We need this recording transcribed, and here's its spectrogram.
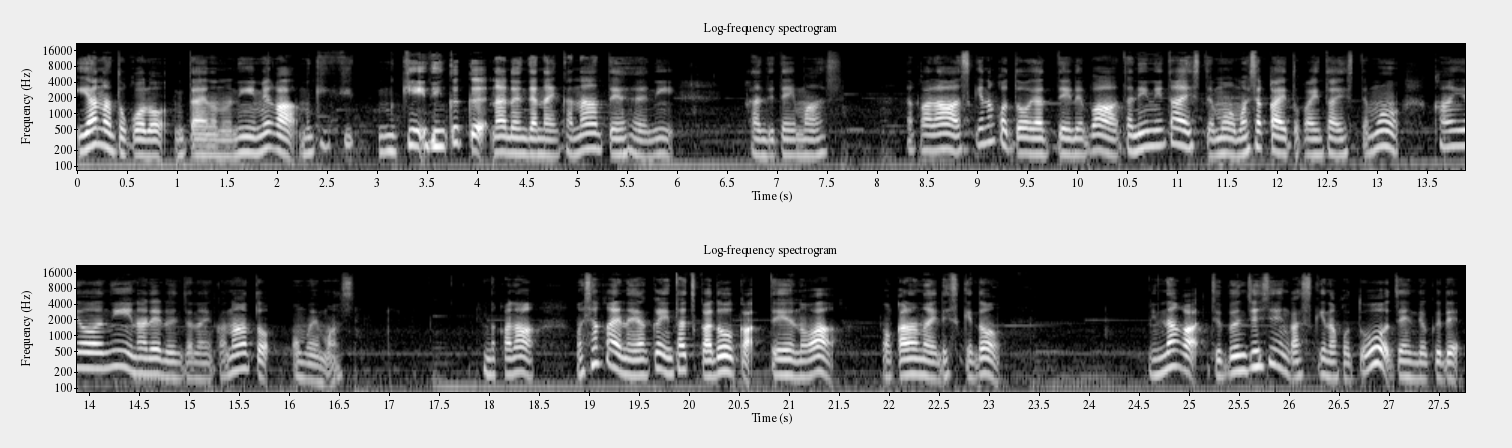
嫌なところみたいなのに目が向き向きにくくなるんじゃないかなっていうふうに感じています。だから好きなことをやっていれば他人に対しても、まあ、社会とかに対しても寛容になれるんじゃないかなと思います。だから、まあ、社会の役に立つかどうかっていうのはわからないですけどみんなが自分自身が好きなことを全力で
